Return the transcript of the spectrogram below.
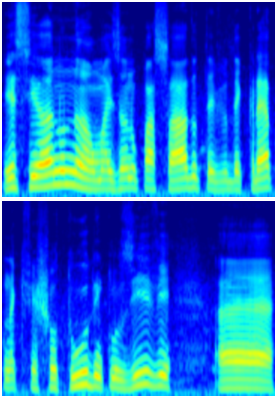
Esse ano não, mas ano passado teve o decreto né, que fechou tudo, inclusive é,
